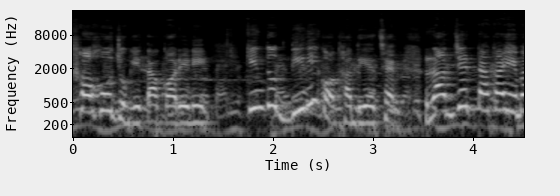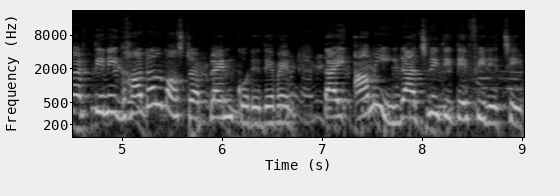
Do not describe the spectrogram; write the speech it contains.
সহযোগিতা করেনি। কিন্তু দিদি কথা দিয়েছেন, রাজ্যের টাকায় এবার তিনি ঘাটাল মাস্টার প্ল্যান করে দেবেন। তাই আমি রাজনীতিতে ফিরেছি।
